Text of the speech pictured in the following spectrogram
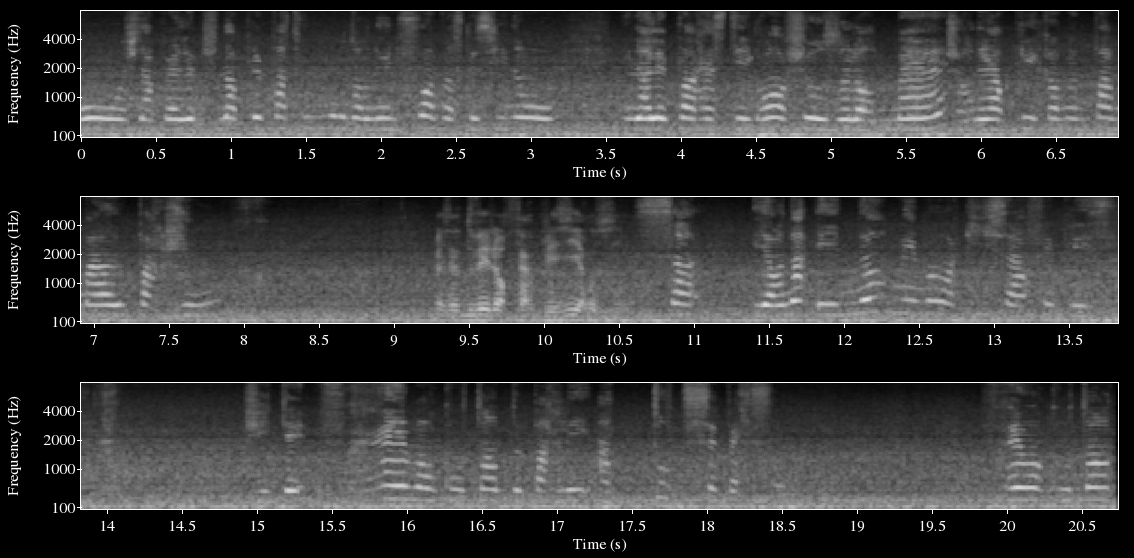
Bon, je n'appelais pas tout le monde en une fois parce que sinon il n'allait pas rester grand-chose le lendemain. J'en ai appelé quand même pas mal par jour. Mais ça devait leur faire plaisir aussi. Ça, il y en a énormément à qui ça a fait plaisir. J'étais vraiment contente de parler à toutes ces personnes. Vraiment contente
